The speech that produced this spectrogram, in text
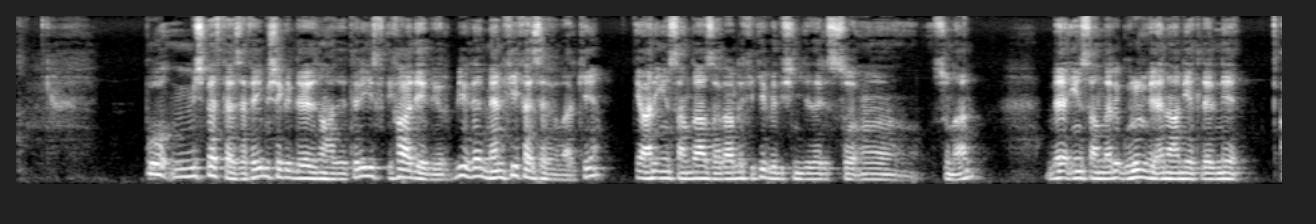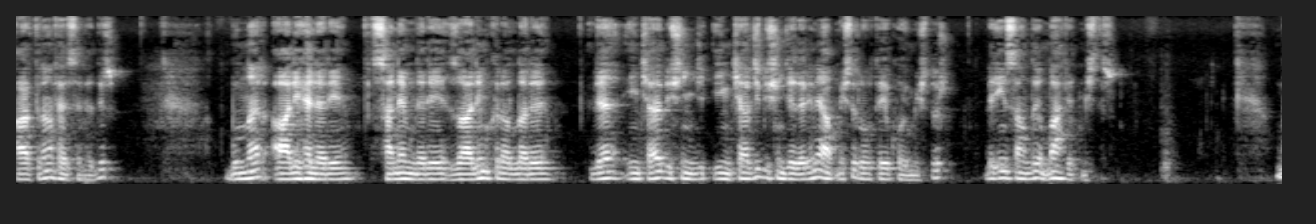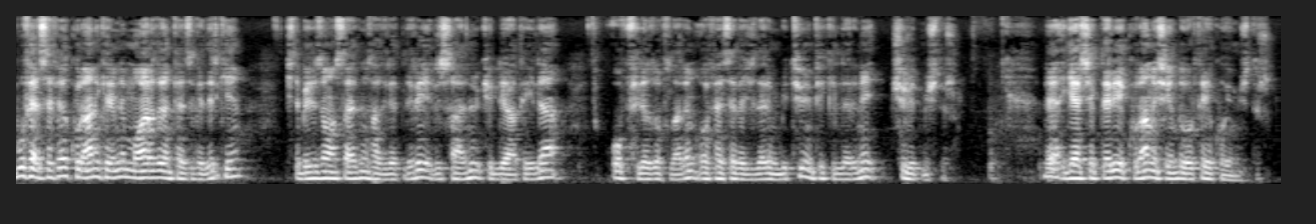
Bu müsbet felsefeyi bu şekilde Bediüzzaman Hazretleri ifade ediyor. Bir de menfi felsefe var ki yani insanda zararlı fikir ve düşünceleri sunan ve insanları gurur ve enaniyetlerini artıran felsefedir. Bunlar aliheleri, sanemleri, zalim kralları ve inkar düşünce, inkarcı düşünceleri ne yapmıştır? Ortaya koymuştur ve insanlığı mahvetmiştir. Bu felsefe Kur'an-ı Kerim'de muarız eden felsefedir ki işte Bediüzzaman Said Hazretleri Risale-i Külliyatıyla o filozofların, o felsefecilerin bütün fikirlerini çürütmüştür. Ve gerçekleri Kur'an ışığında ortaya koymuştur.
